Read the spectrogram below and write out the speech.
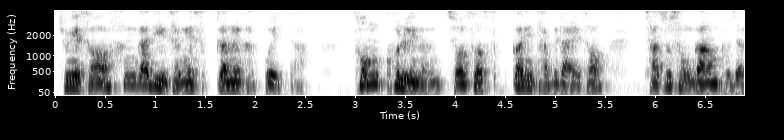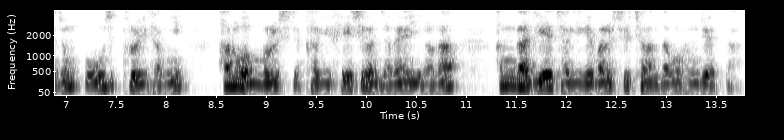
중에서 한 가지 이상의 습관을 갖고 있다. 톰 콜리는 저서 습관이 답이다 해서 자수성가한 부자 중 50% 이상이 하루 업무를 시작하기 3시간 전에 일어나 한 가지의 자기 개발을 실천한다고 강조했다.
